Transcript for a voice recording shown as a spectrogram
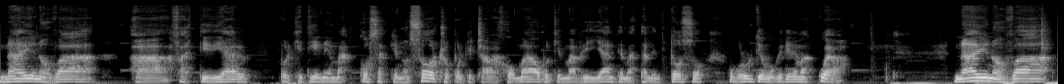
Nadie nos va a fastidiar porque tiene más cosas que nosotros, porque trabajó más, o porque es más brillante, más talentoso, o por último porque tiene más cuevas. Nadie nos va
